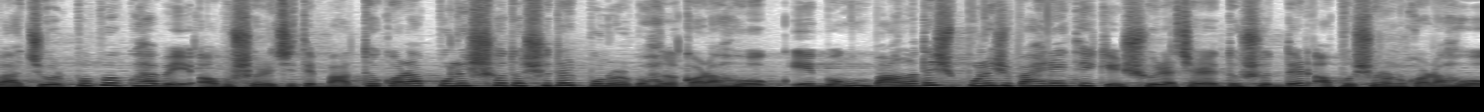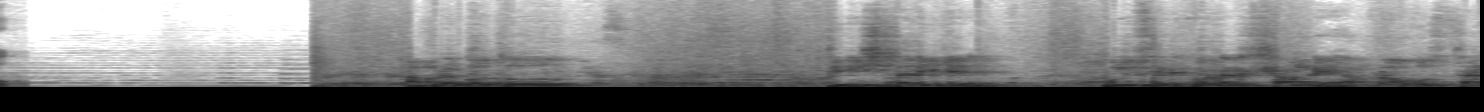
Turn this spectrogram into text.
বা জোরপূর্বকভাবে অবসরে যেতে বাধ্য করা পুলিশ সদস্যদের পুনর্বহাল করা হোক এবং বাংলাদেশ পুলিশ বাহিনী থেকে স্বৈরাচারের দোষদের অপসারণ করা হোক। আমরা গত তিরিশ তারিখে পুলিশ হেডকোয়ার্টারের সামনে আমরা অবস্থান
